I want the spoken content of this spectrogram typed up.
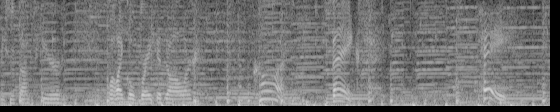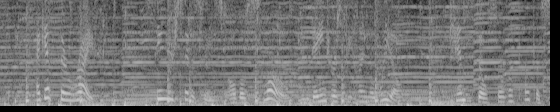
And my stuff here while I go break a dollar. Of course. Thanks. Hey, I guess they're right. Senior citizens, although slow and dangerous behind the wheel, can still serve a purpose.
